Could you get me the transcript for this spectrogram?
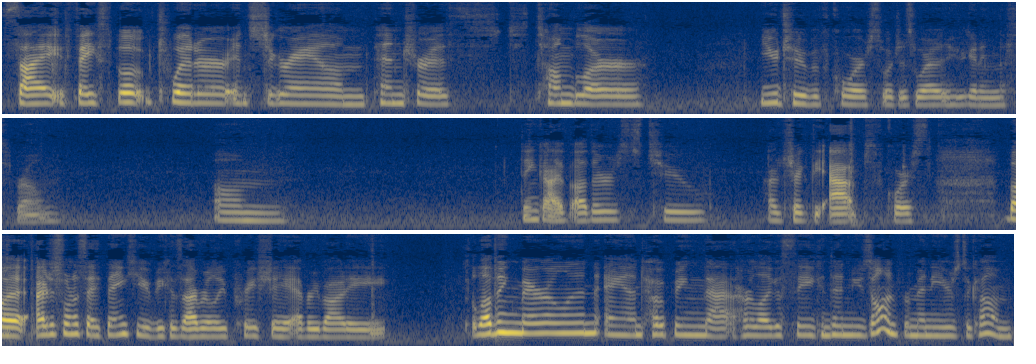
site. Facebook, Twitter, Instagram, Pinterest, Tumblr, YouTube of course, which is where you're getting this from. Um, I think I have others too. I check the apps of course. But I just want to say thank you because I really appreciate everybody loving Marilyn and hoping that her legacy continues on for many years to come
